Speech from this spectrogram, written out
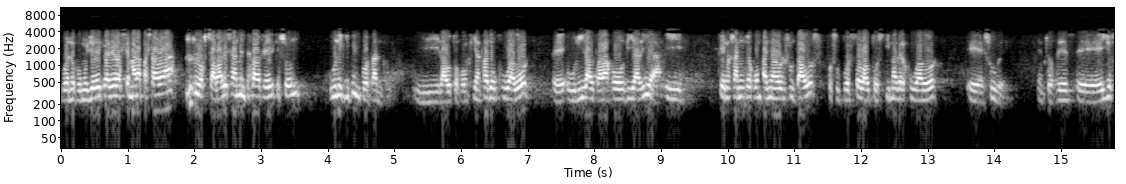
Bueno, como yo declaré la semana pasada, los chavales han empezado a creer que son un equipo importante. Y la autoconfianza de un jugador eh, unida al trabajo día a día y que nos han ido acompañando los resultados, por supuesto la autoestima del jugador eh, sube. Entonces eh, ellos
